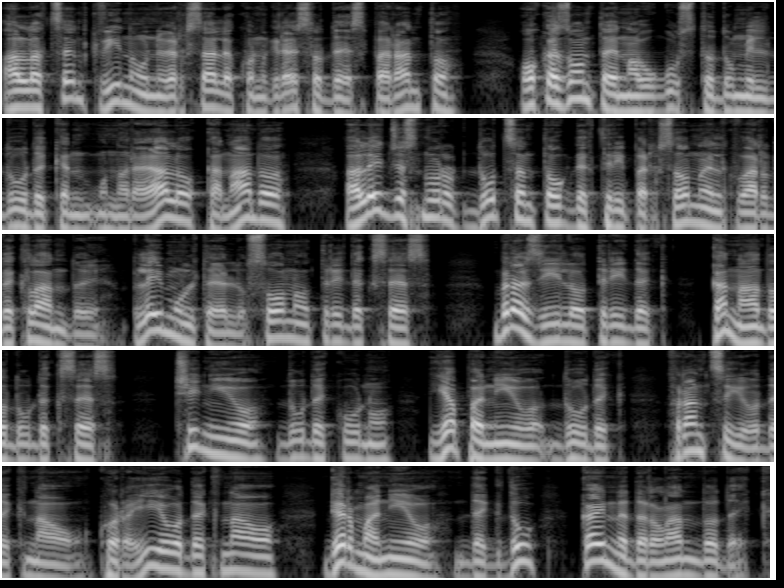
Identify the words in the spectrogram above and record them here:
alla Centquina Universale Congreso de Esperanto, ocazonta en augusto 2012 en Monrealo, Kanado, aleges nur ducentog de tri persone el kvardeklandoj, plej multe el Usono 36, Brazilo 30, Canada dudek ses, Ĉinio dudek unu, Japanio dudek, Francio dek nau, Koreio dek nau, Germanio dek du kai Nederlando dek.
